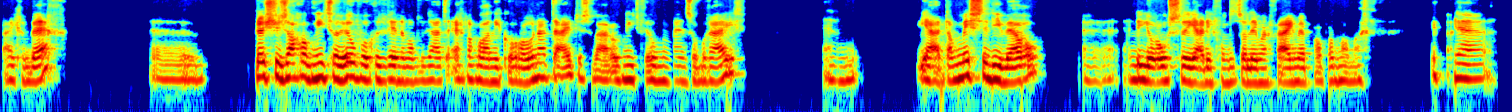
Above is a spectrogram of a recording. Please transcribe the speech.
eigen weg. Uh, plus je zag ook niet zo heel veel gezinnen, want we zaten echt nog wel in die coronatijd. Dus er waren ook niet veel mensen op reis. En ja, dan miste die wel. En de jongste, ja, die vond het alleen maar fijn met papa en mama. ja.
